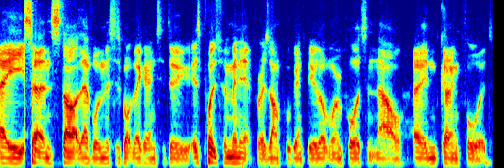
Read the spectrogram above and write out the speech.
a certain start level? And this is what they're going to do. Is points per minute, for example, going to be a lot more important now in going forward?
